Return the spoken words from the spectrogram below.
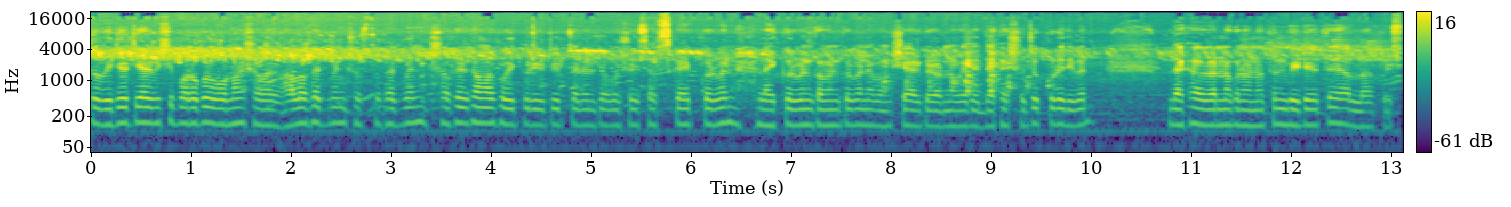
তো ভিডিওটি আর বেশি বড় করব না, সবাই ভালো থাকবেন, সুস্থ থাকবেন। শখের খামার ফরিদপুর ইউটিউব চ্যানেলটি অবশ্যই সাবস্ক্রাইব করবেন লাইক করবেন কমেন্ট করবেন এবং শেয়ার করে অন্য ভাইদের দেখার সুযোগ করে দিবেন। দেখা হবে অন্য কোনো নতুন ভিডিওতে, আল্লাহ হাফিজ।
